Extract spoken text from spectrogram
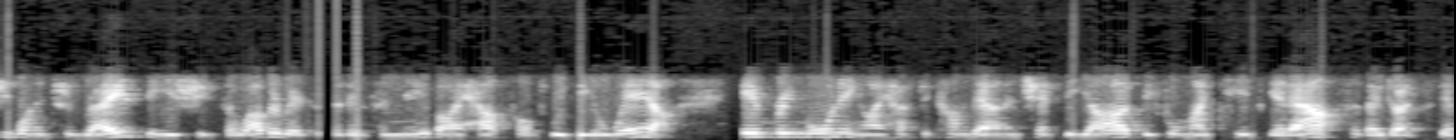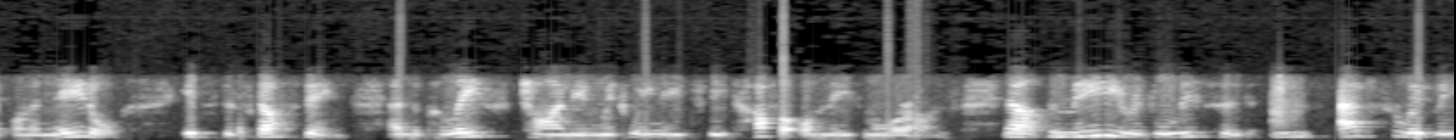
she wanted to raise the issue so other residents and nearby households would be aware. Every morning I have to come down and check the yard before my kids get out so they don't step on a needle. It's disgusting. And the police chime in with we need to be tougher on these morons. Now, the media is littered, absolutely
